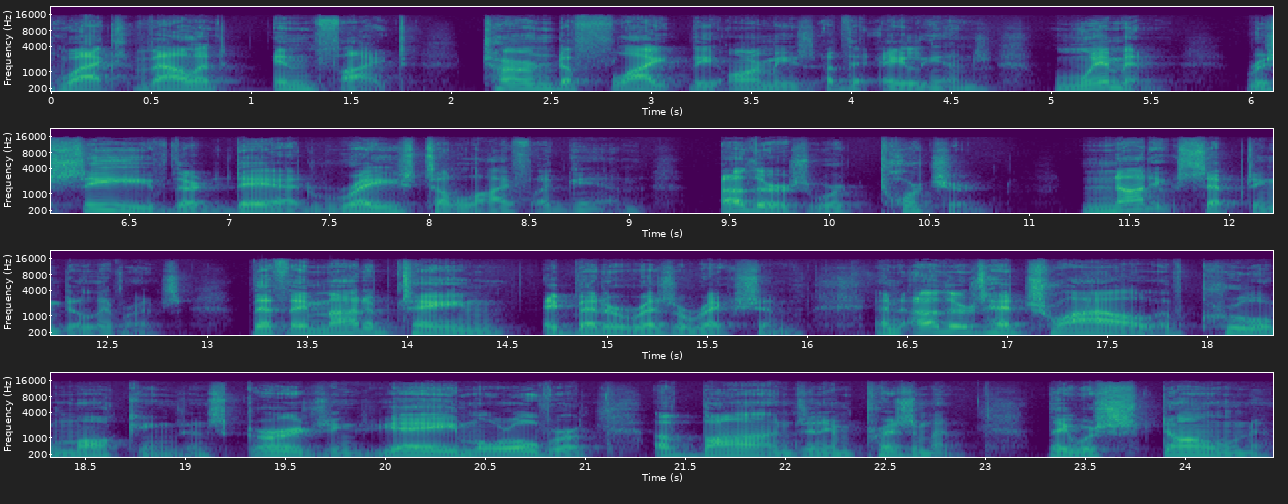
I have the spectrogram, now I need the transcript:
waxed valiant in fight, turned to flight the armies of the aliens. Women received their dead raised to life again. Others were tortured, not accepting deliverance, that they might obtain a better resurrection. And others had trial of cruel mockings and scourgings, yea, moreover, of bonds and imprisonment. They were stoned,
